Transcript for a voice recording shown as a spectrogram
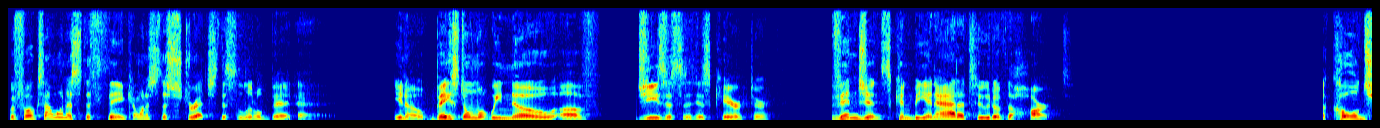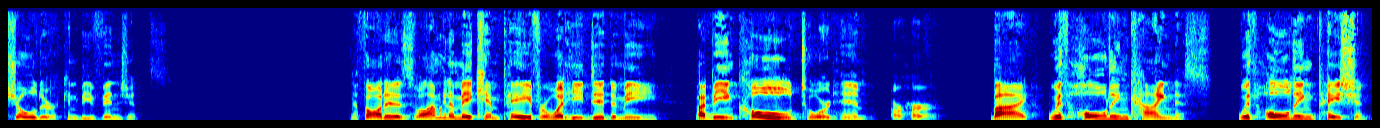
But, folks, I want us to think, I want us to stretch this a little bit. Uh, you know, based on what we know of Jesus and his character, vengeance can be an attitude of the heart. A cold shoulder can be vengeance. The thought is, well, I'm going to make him pay for what he did to me by being cold toward him or her, by withholding kindness, withholding patience,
